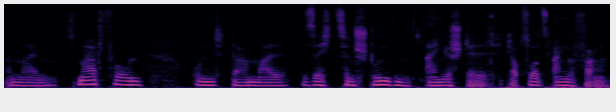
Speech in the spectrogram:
an meinem Smartphone und da mal 16 Stunden eingestellt. Ich glaube, so hat es angefangen.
